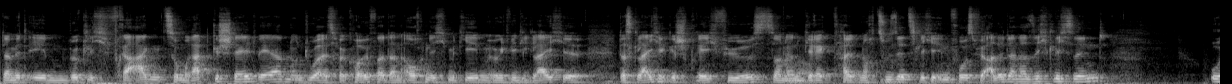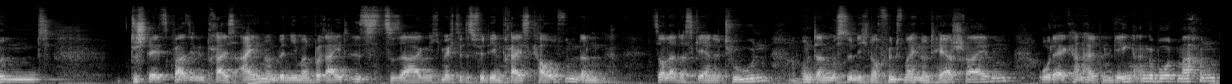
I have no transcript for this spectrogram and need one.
damit eben wirklich Fragen zum Rad gestellt werden und du als Verkäufer dann auch nicht mit jedem irgendwie die gleiche, das gleiche Gespräch führst, sondern genau. direkt halt noch zusätzliche Infos für alle dann ersichtlich sind. Und du stellst quasi den Preis ein und wenn jemand bereit ist zu sagen, ich möchte das für den Preis kaufen, dann soll er das gerne tun mhm. und dann musst du nicht noch fünfmal hin und her schreiben oder er kann halt ein Gegenangebot machen.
